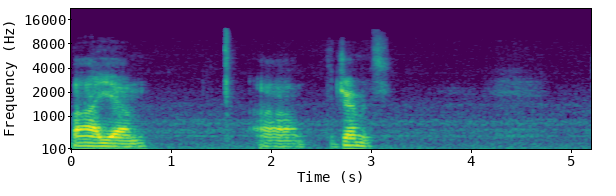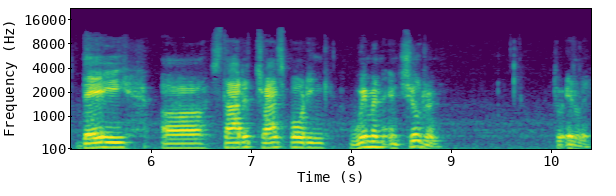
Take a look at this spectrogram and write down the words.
by um, uh, the Germans. They uh, started transporting women and children to Italy.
